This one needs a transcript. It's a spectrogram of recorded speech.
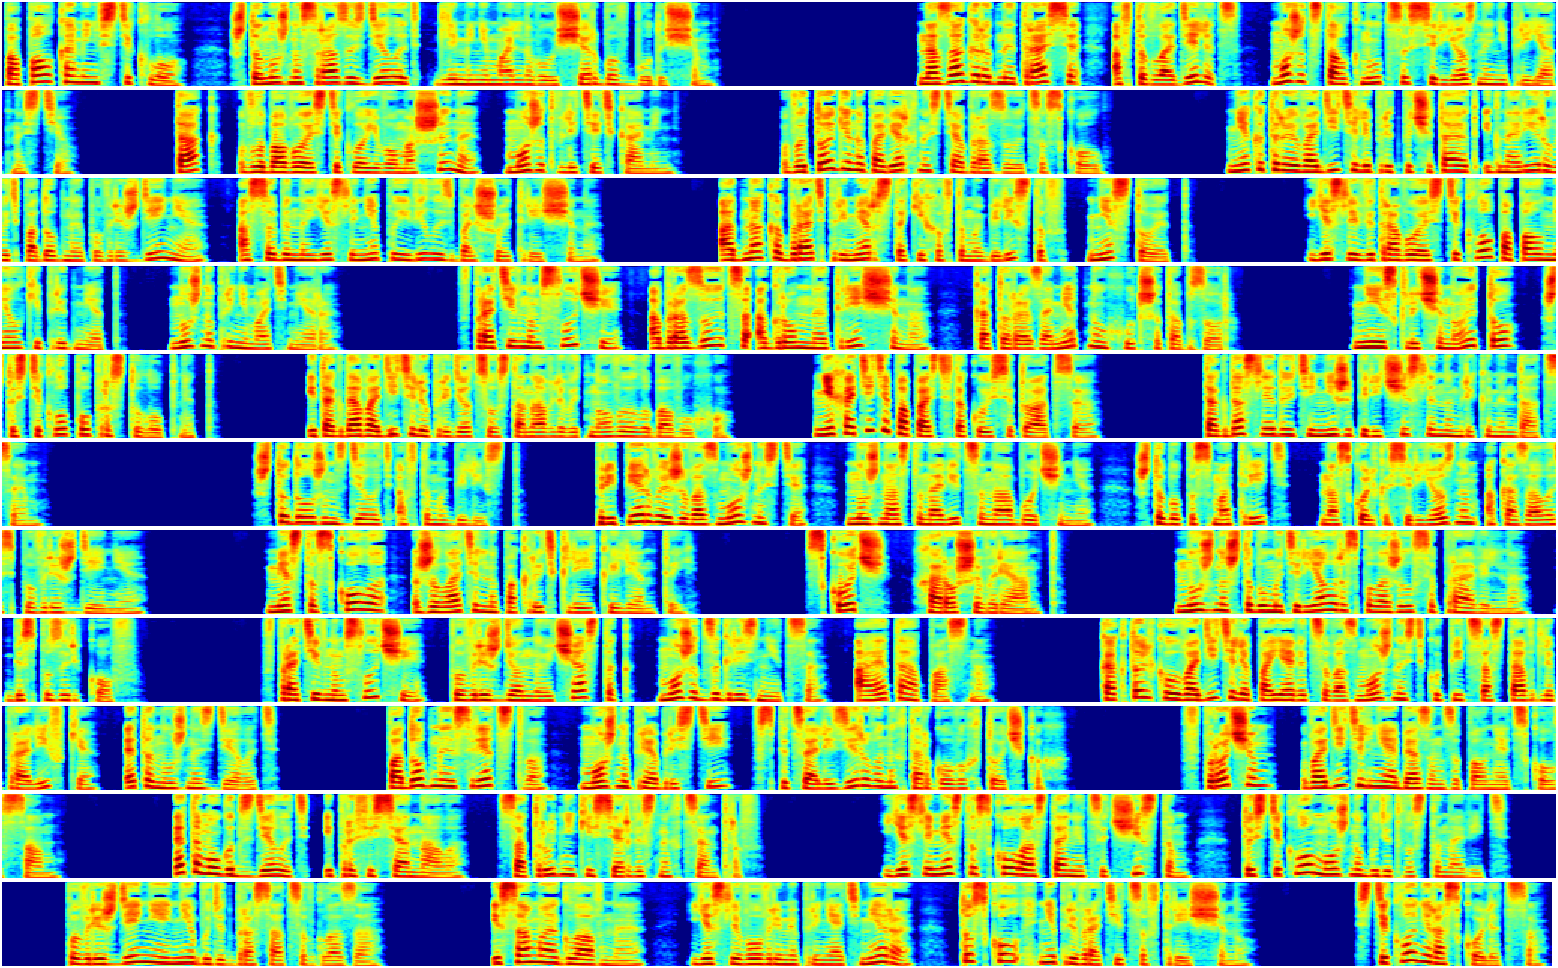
Попал камень в стекло, что нужно сразу сделать для минимального ущерба в будущем. На загородной трассе автовладелец может столкнуться с серьезной неприятностью. Так, в лобовое стекло его машины может влететь камень. В итоге на поверхности образуется скол. Некоторые водители предпочитают игнорировать подобные повреждения, особенно если не появилось большой трещины. Однако брать пример с таких автомобилистов не стоит. Если в ветровое стекло попал мелкий предмет, нужно принимать меры. В противном случае образуется огромная трещина, которая заметно ухудшит обзор. Не исключено и то, что стекло попросту лопнет. И тогда водителю придется устанавливать новую лобовуху. Не хотите попасть в такую ситуацию? Тогда следуйте ниже перечисленным рекомендациям. Что должен сделать автомобилист? При первой же возможности нужно остановиться на обочине, чтобы посмотреть, насколько серьезным оказалось повреждение. Место скола желательно покрыть клейкой лентой. Скотч – хороший вариант. Нужно, чтобы материал расположился правильно, без пузырьков. В противном случае поврежденный участок может загрязниться, а это опасно. Как только у водителя появится возможность купить состав для проливки, это нужно сделать. Подобные средства можно приобрести в специализированных торговых точках. Впрочем, водитель не обязан заполнять скол сам. Это могут сделать и профессионалы, сотрудники сервисных центров. Если место скола останется чистым, то стекло можно будет восстановить. Повреждение не будет бросаться в глаза. И самое главное, если вовремя принять меры, то скол не превратится в трещину. Стекло не расколется.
